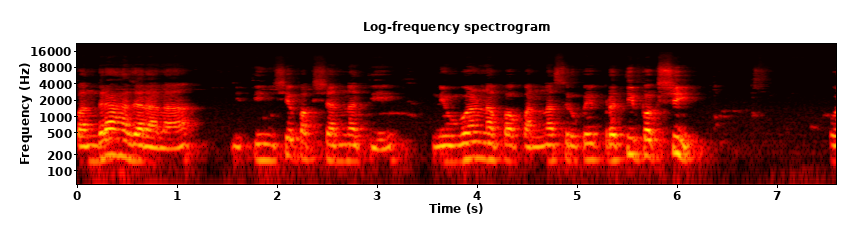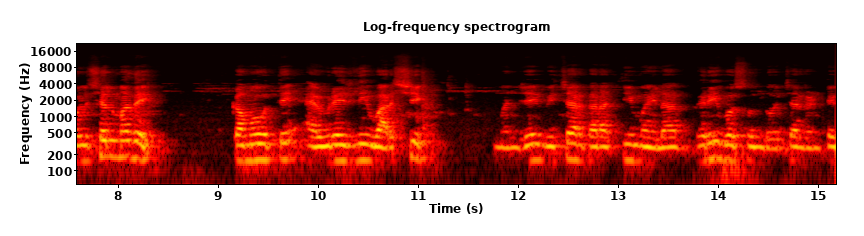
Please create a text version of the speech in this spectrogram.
पंधरा हजाराला तीनशे पक्ष्यांना ती निव्वळ नफा पन्नास रुपये प्रतिपक्षी होलसेलमध्ये कमवते ॲव्हरेजली वार्षिक. म्हणजे विचार करा ती महिला घरी बसून दोन चार घंटे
